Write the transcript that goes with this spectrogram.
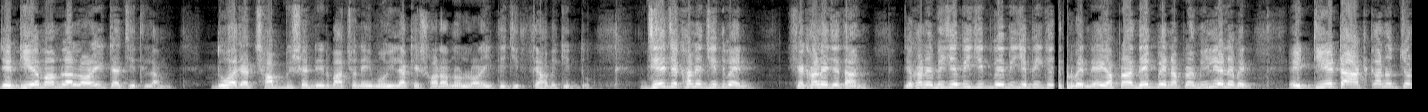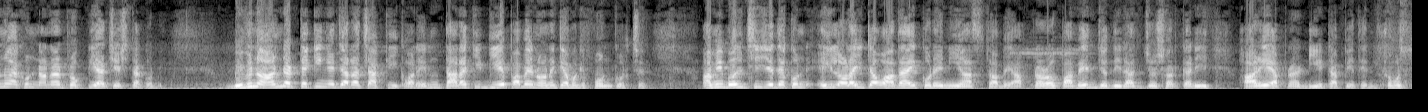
যে ডিএ মামলা লড়াইটা জিতলাম দু হাজার ছাব্বিশের নির্বাচনে এই মহিলাকে সরানোর লড়াইতে জিততে হবে কিন্তু। যে যেখানে জিতবেন, সেখানে জেতান। যেখানে বিজেপি জিতবে, বিজেপিকে করবেন এই আপনারা দেখবেন, আপনারা মিলিয়ে নেবেন। এই ডিএটা আটকানোর জন্য এখন নানান প্রক্রিয়া চেষ্টা করবে। বিভিন্ন আন্ডারটেকিংয়ে যারা চাকরি করেন, তারা কি ডিএ পাবেন? অনেকে আমাকে ফোন করছেন। আমি বলছি যে দেখুন, এই লড়াইটাও আদায় করে নিয়ে আসতে হবে। আপনারাও পাবেন যদি রাজ্য সরকারি হারে আপনারা ডিএটা পেতেন। সমস্ত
